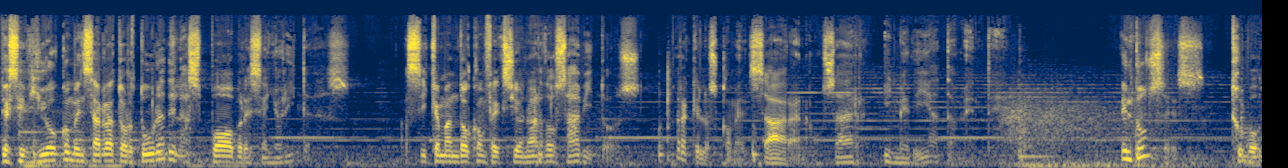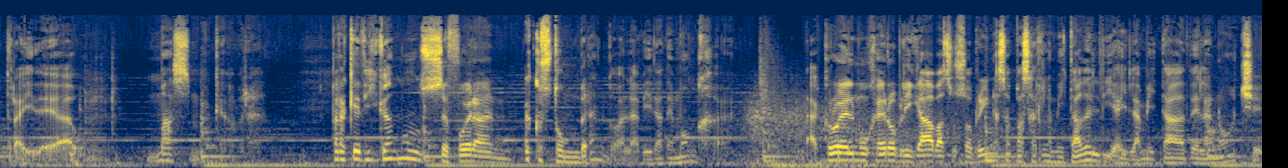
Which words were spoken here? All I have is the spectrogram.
decidió comenzar la tortura de las pobres señoritas así que mandó confeccionar dos hábitos para que los comenzaran a usar inmediatamente. Entonces tuvo otra idea aún más macabra, para que digamos se fueran acostumbrando a la vida de monja. La cruel mujer obligaba a sus sobrinas a pasar la mitad del día y la mitad de la noche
